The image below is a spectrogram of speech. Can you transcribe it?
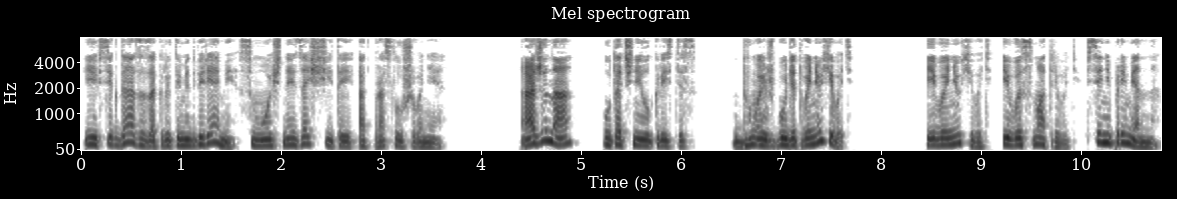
и всегда за закрытыми дверями, с мощной защитой от прослушивания. «А жена?» — уточнил Кристис. «Думаешь, будет вынюхивать?» «И вынюхивать, и высматривать, все непременно».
